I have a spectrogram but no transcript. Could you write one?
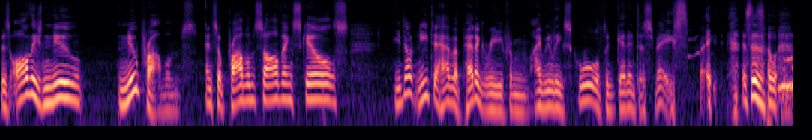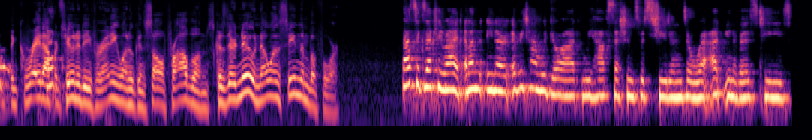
There's all these new, new problems. And so problem solving skills, you don't need to have a pedigree from Ivy League school to get into space, right? This is a, a great opportunity for anyone who can solve problems because they're new, no one's seen them before. That's exactly right. And I'm, you know, every time we go out and we have sessions with students or we're at universities,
